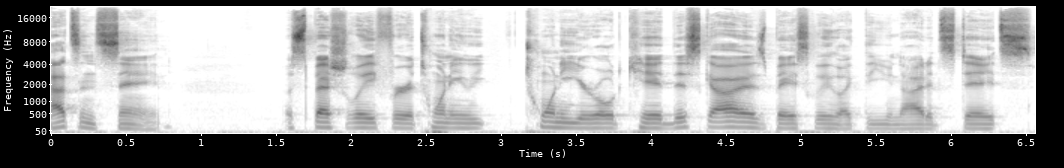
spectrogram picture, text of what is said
That's insane. Especially for a 20, 20 year old kid. This guy is basically like the United States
